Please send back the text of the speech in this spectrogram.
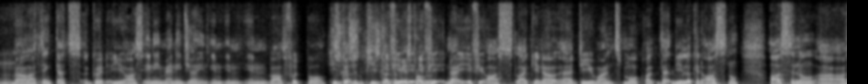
Well, I think that's a good. You ask any manager in in in, in world football. He's got the- he's got the you- best if problem. you- no, if you ask, like you know, uh, do you want more quality? You look at Arsenal. Arsenal are, are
